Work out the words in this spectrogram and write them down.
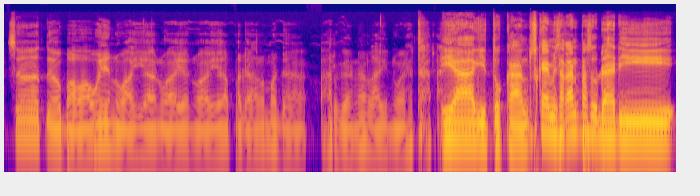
Set ya, bawa we nu aya nu aya nu aya padahal mah ada hargana lain eta. Iya gitu kan. Terus kayak misalkan pas udah di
